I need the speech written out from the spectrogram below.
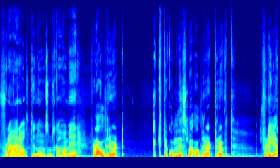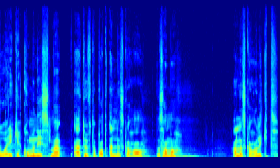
for det er alltid noen som skal ha mer. For det har aldri vært Ekte kommunisme aldri vært prøvd. Fordi det går ikke. kommunisme er tufta på at alle skal ha det samme. Alle skal ha likt.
